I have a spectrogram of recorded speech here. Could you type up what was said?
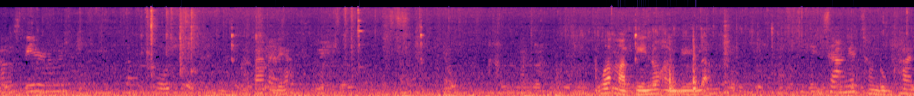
Ang steer naman. Wa mapino ang dila. Sangit sang dughan.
